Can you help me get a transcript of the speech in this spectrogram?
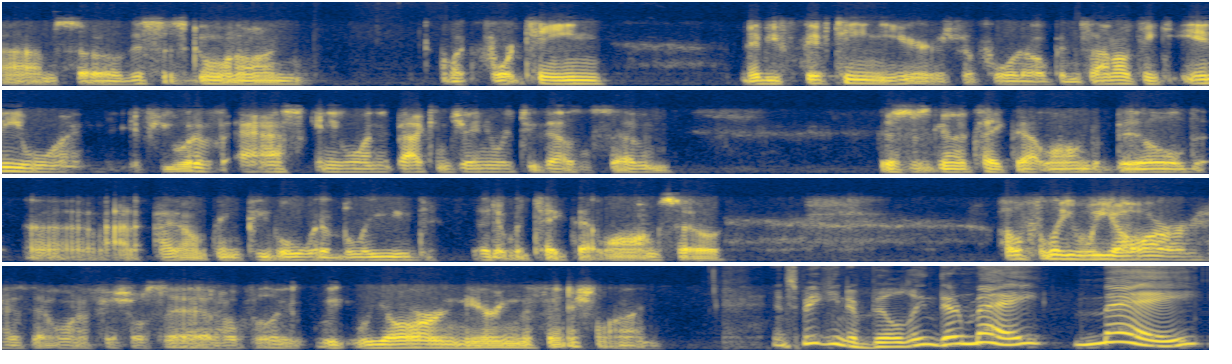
Um, so this is going on, what, 14, maybe 15 years before it opens. I don't think anyone, if you would have asked anyone back in January 2007, this is going to take that long to build, uh, I, I, don't think people would have believed that it would take that long. So hopefully we are, as that one official said, hopefully we, we are nearing the finish line. And speaking of building, there may, may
